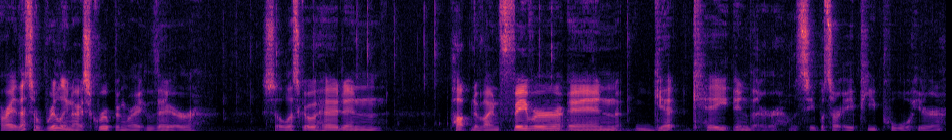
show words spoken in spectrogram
Alright that's a really nice grouping right there. So let's go ahead and Pop Divine Favor, and get Kay in there. Let's see, what's our AP pool here?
